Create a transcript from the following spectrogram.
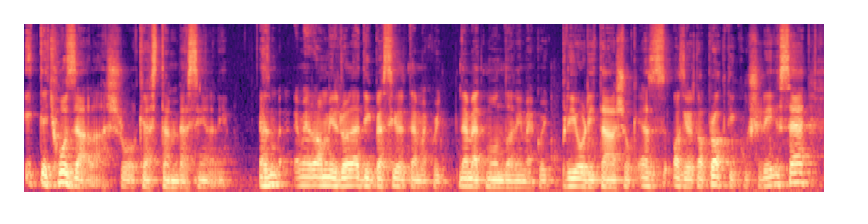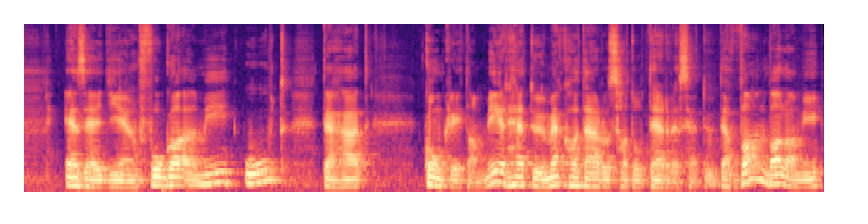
itt egy hozzáállásról kezdtem beszélni. Ez, mert amiről eddig beszéltem, meg hogy nemet mondani, meg hogy prioritások, ez azért a praktikus része, ez egy ilyen fogalmi út, tehát konkrétan mérhető, meghatározható, tervezhető. De van valami,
